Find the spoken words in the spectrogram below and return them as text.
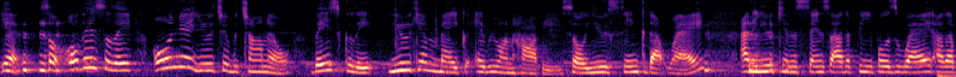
Yeah so obviously on your youtube channel basically you can make everyone happy. So you think that way. And you can sense other people's way other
